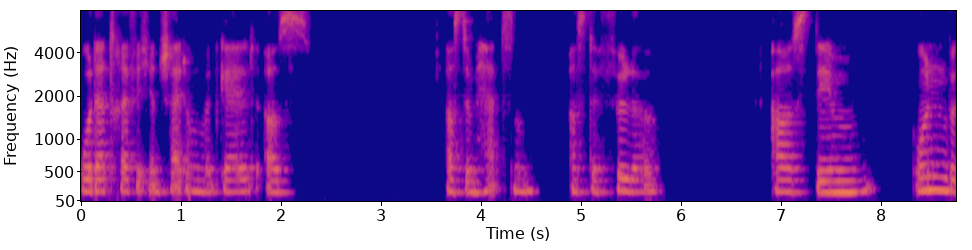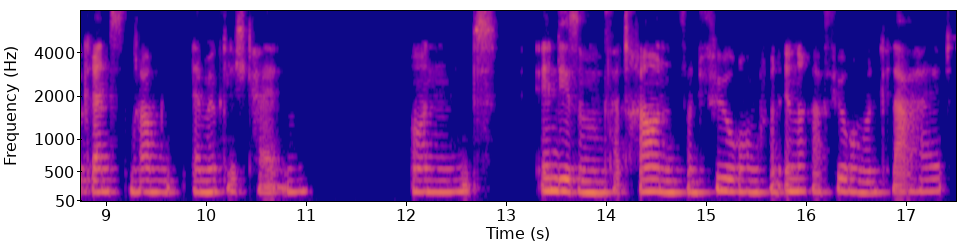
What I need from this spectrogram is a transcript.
Oder treffe ich Entscheidungen mit Geld aus, aus dem Herzen, aus der Fülle, aus dem unbegrenzten Raum der Möglichkeiten und in diesem Vertrauen von Führung, von innerer Führung und Klarheit,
